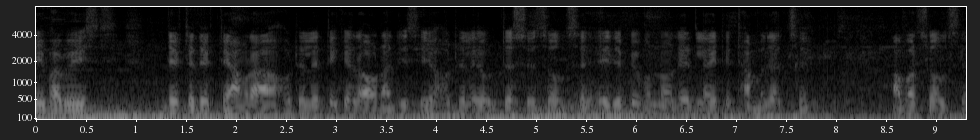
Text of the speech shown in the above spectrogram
এইভাবেই দেখতে দেখতে আমরা হোটেলের দিকে রওনা দিয়েছি। হোটেলের উদ্দেশ্যে চলছে, এই যে বিভিন্ন রেড লাইটে থামে যাচ্ছে, আবার চলছে।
